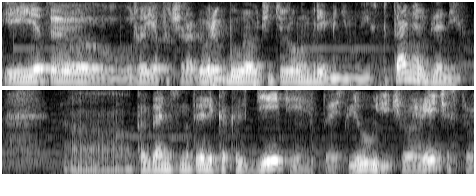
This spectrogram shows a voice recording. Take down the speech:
И это, уже я вчера говорил, было очень тяжелым временем и испытанием для них, э, когда они смотрели, как их дети, то есть люди, человечество,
